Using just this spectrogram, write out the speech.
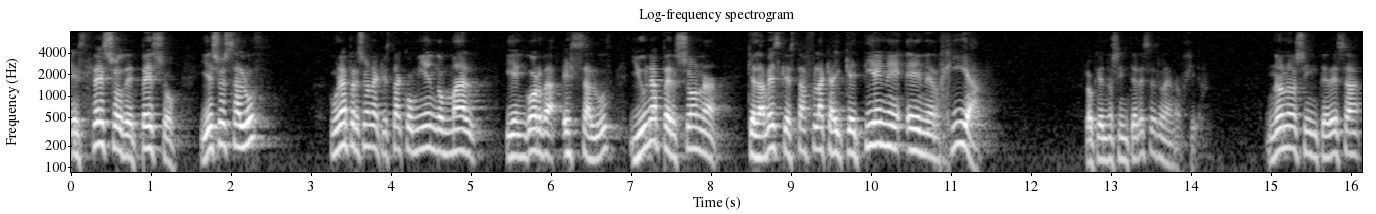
exceso de peso y eso es salud. Una persona que está comiendo mal y engorda es salud. Y una persona que la ves que está flaca y que tiene energía, lo que nos interesa es la energía. No nos interesa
